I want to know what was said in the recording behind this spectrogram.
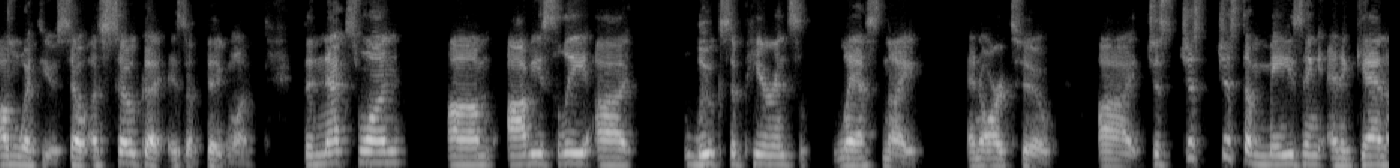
I'm with you. So Ahsoka is a big one. The next one, um, obviously, uh, Luke's appearance last night and R2. Uh, just, just, just amazing. And again,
